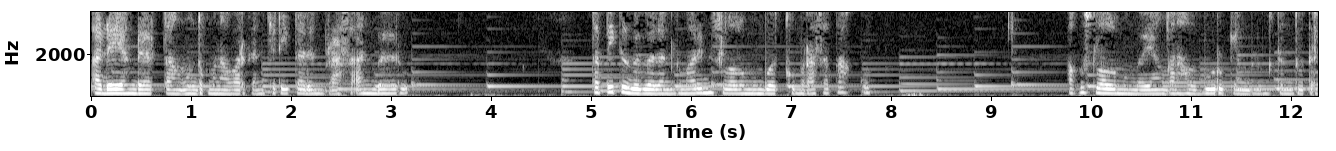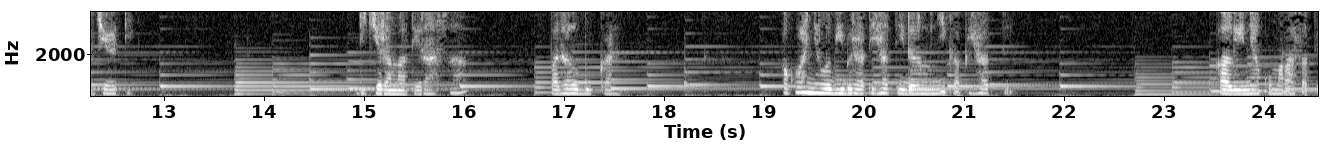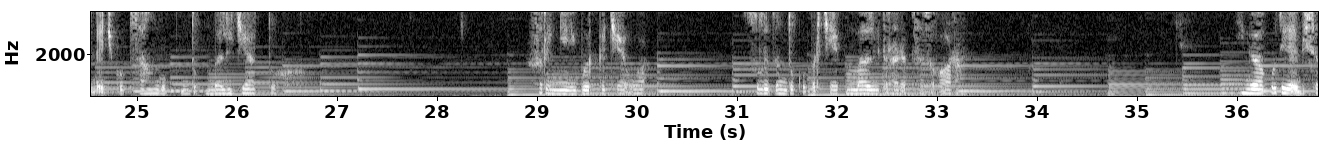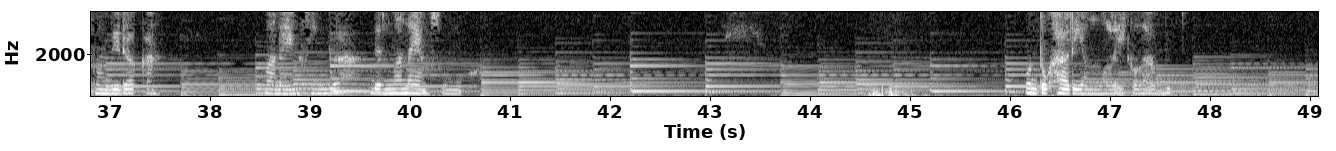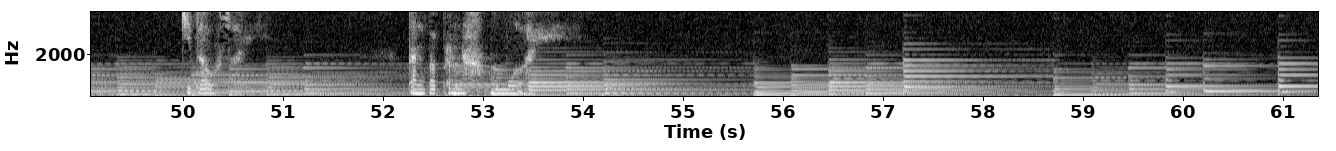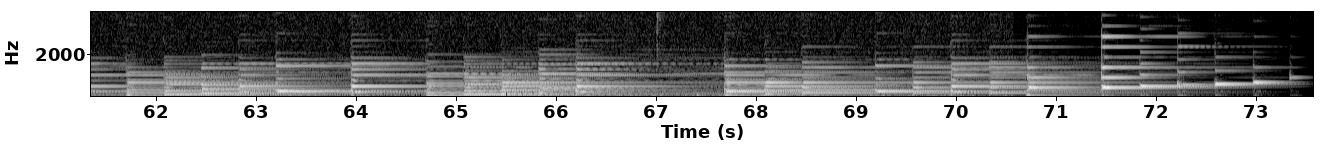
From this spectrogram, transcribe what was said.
Ada yang datang untuk menawarkan cerita dan perasaan baru. Tapi kegagalan kemarin selalu membuatku merasa takut. Aku selalu membayangkan hal buruk yang belum tentu terjadi. Dikira mati rasa, padahal bukan. Aku hanya lebih berhati-hati dalam menyikapi hati. Kali ini aku merasa tidak cukup sanggup untuk kembali jatuh seringnya dibuat kecewa, sulit untukku percaya kembali terhadap seseorang. Hingga aku tidak bisa membedakan mana yang singgah dan mana yang sungguh. Untuk hari yang mulai kelabu, kita usai tanpa pernah memulai.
